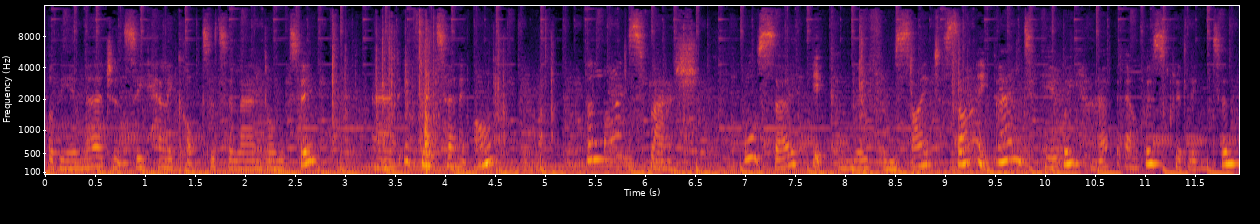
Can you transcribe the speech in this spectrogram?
for the emergency helicopter to land onto. And if we turn it on, the lights flash. Also, it can move from side to side. And here we have Elvis Cridlington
